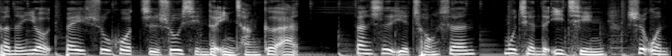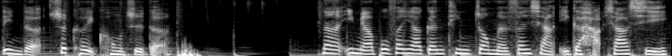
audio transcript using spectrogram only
可能有倍数或指数型的隐藏个案，但是也重申，目前的疫情是稳定的，是可以控制的。那疫苗部分要跟听众们分享一个好消息，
